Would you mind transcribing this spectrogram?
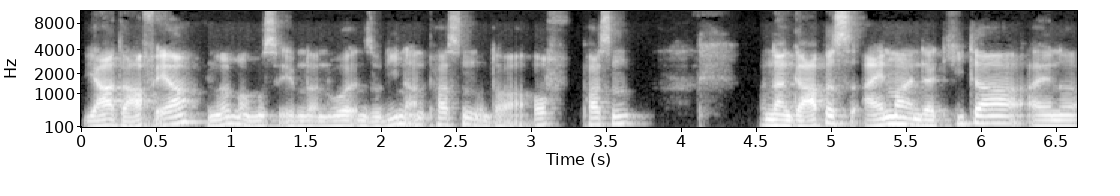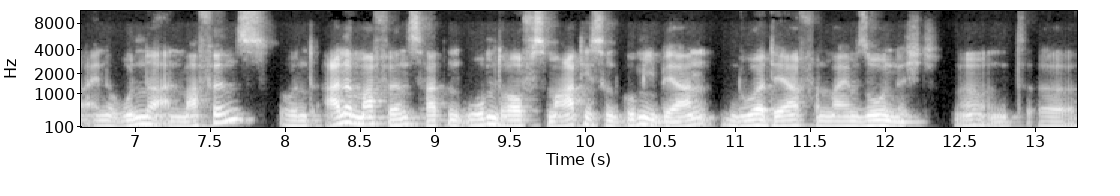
Ja, darf er. Ne? Man muss eben dann nur Insulin anpassen und da aufpassen. Und dann gab es einmal in der Kita eine, eine Runde an Muffins und alle Muffins hatten obendrauf Smarties und Gummibären, nur der von meinem Sohn nicht. Ne? Und äh,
